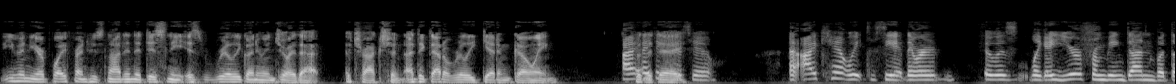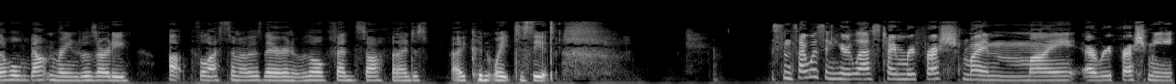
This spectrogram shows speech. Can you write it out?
even your boyfriend who's not into Disney is really going to enjoy that attraction. I think that'll really get him going. I, For I the think day. so too. And I can't wait to see it. They were, it was like a year from being done, but the whole mountain range was already up the last time I was there, and it was all fenced off, and I just, I couldn't wait to see it. Since I wasn't here last time, refresh my my uh, refresh me.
